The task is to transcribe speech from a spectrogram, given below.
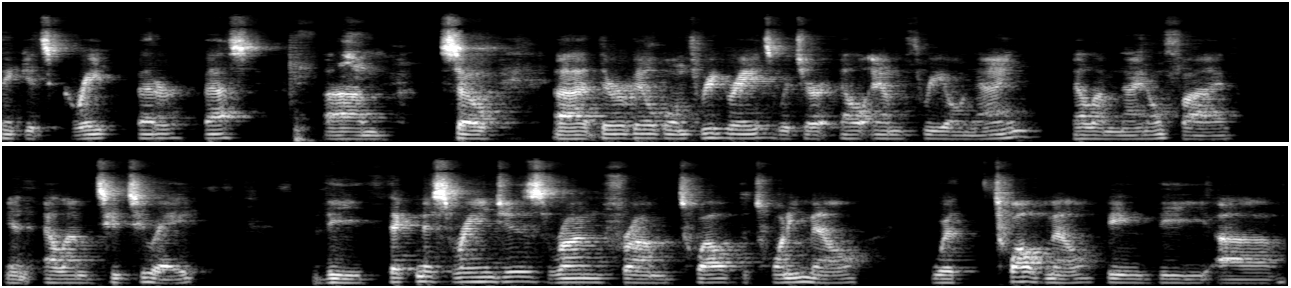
think it's great, better, best. Um, so uh, they're available in three grades, which are LM309, LM905, and LM228. The thickness ranges run from 12 to 20 mil, with 12 mil being the uh,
